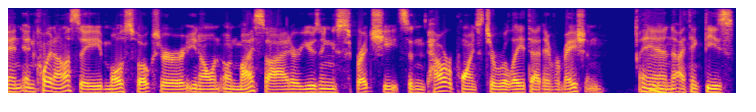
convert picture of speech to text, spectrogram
and, and quite honestly, most folks are, you know, on, on my side are using spreadsheets and PowerPoints to relate that information. And hmm. I think these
